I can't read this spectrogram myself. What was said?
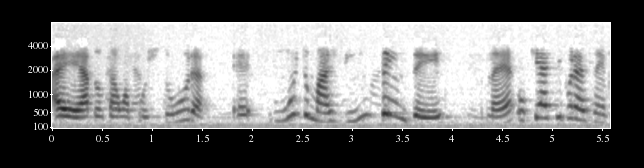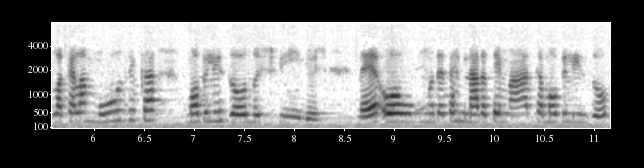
é, adotar uma postura é, muito mais de entender né? O que é que, por exemplo, aquela música mobilizou nos filhos, né? Ou uma determinada temática mobilizou,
